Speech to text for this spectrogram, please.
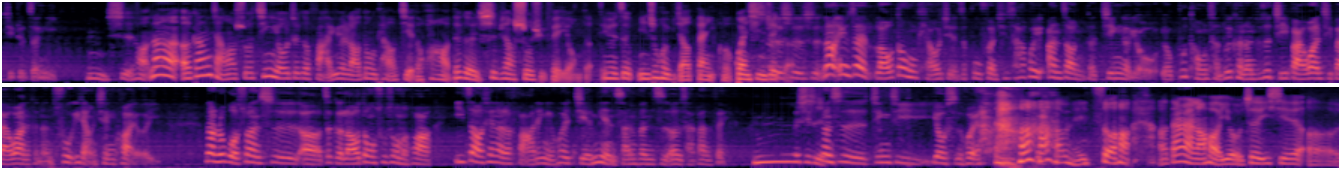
解决争议。嗯，是哈。那呃，刚刚讲到说，经由这个法院劳动调解的话，哈，这个是不是要收取费用的？因为这民众会比较担一个关心这个。是是是。那因为在劳动调解这部分，其实它会按照你的金额有有不同程度，可能就是几百万、几百万，可能付一两千块而已。那如果算是呃这个劳动诉讼的话，依照现在的法令，也会减免三分之二的裁判费。嗯，这其实算是经济又实惠啊。没错哈，啊，当然了哈，有这一些呃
